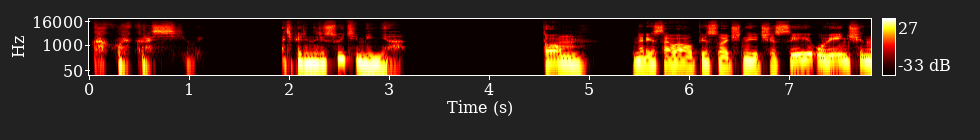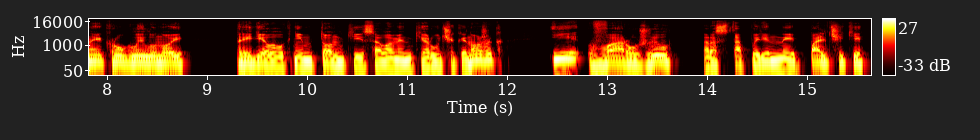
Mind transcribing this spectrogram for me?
«Какой красивый! А теперь нарисуйте меня». Том нарисовал песочные часы, увенчанные круглой луной, приделал к ним тонкие соломинки ручек и ножек и вооружил растопыренные пальчики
